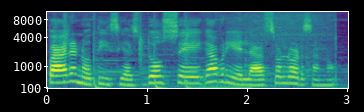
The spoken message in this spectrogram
Para Noticias 12, Gabriela Solórzano.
